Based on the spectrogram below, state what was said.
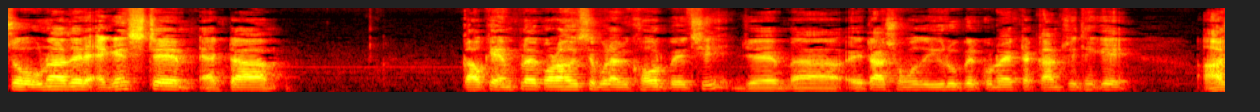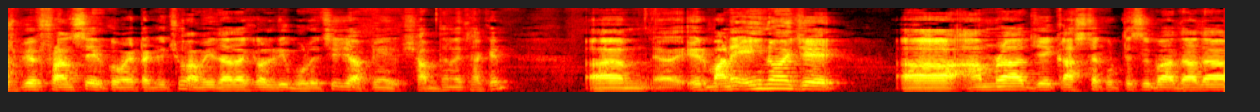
So ওনাদের এগেনস্টে একটা কাউকে এমপ্লয় করা হয়েছে বলে আমি খবর পেয়েছি যে এটা সম্ভবত ইউরোপের কোনো একটা কান্ট্রি থেকে আসবে ফ্রান্সে, এরকম একটা কিছু আমি দাদাকে অলরেডি বলেছি যে, আপনি সাবধানে থাকেন। এর মানে এই নয় যে আমরা যে কাজটা করতেছি বা দাদা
